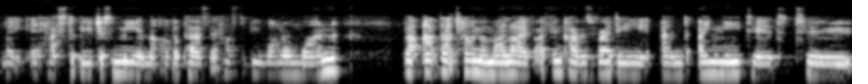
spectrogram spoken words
like it has to be just me and that other person. It has to be one on one. But at that time in my life, I think I was ready and I needed to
